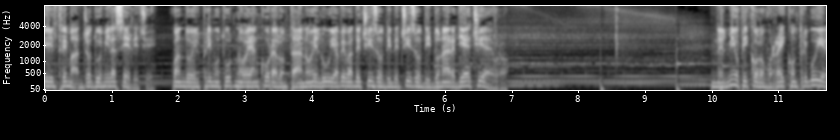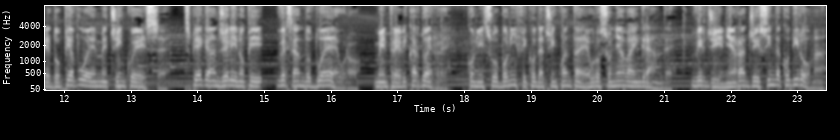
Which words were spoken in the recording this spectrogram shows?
Il 3 maggio 2016, quando il primo turno è ancora lontano e lui aveva deciso di deciso di donare 10 euro. Nel mio piccolo vorrei contribuire WM5S, spiega Angelino P, versando 2 euro, mentre Riccardo R, con il suo bonifico da 50 euro sognava in grande, Virginia Raggi sindaco di Roma,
